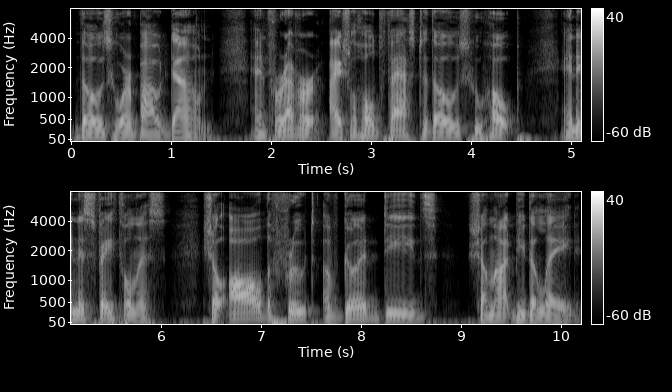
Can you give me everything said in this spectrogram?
those who are bowed down. And forever I shall hold fast to those who hope, and in his faithfulness shall all the fruit of good deeds shall not be delayed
